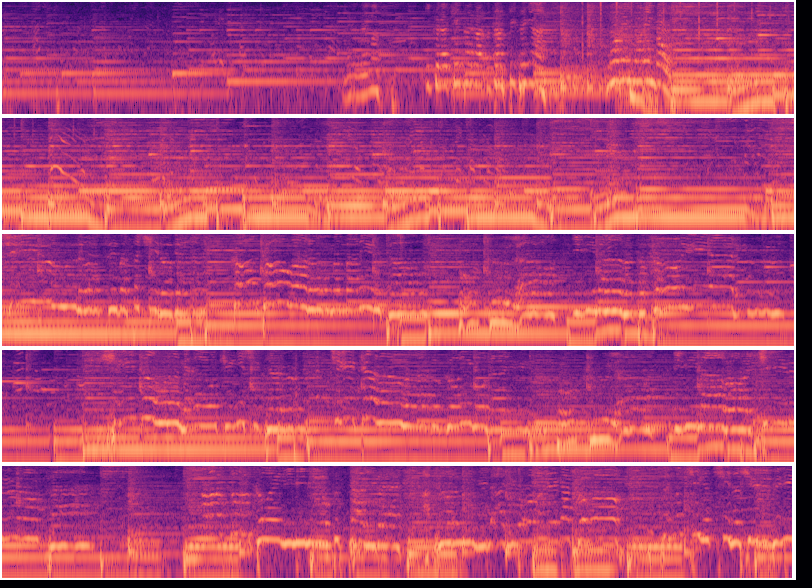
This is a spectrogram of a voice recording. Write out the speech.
ありがとうございます。いくら携帯が歌わせていただきます。ノリノリンボー。広げ。いで明るい未来を描こう。うつむきがちな日々。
